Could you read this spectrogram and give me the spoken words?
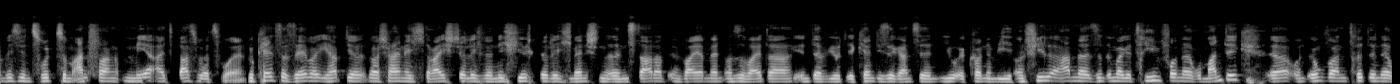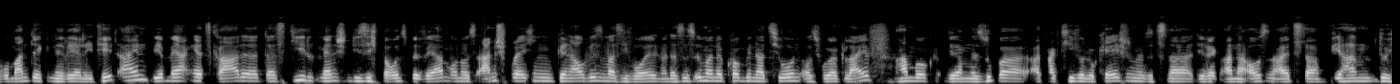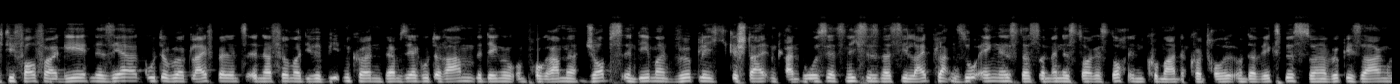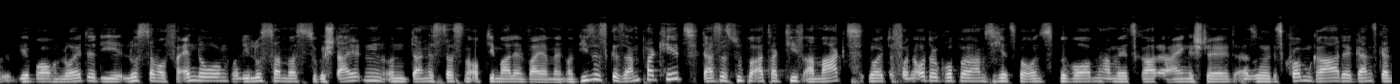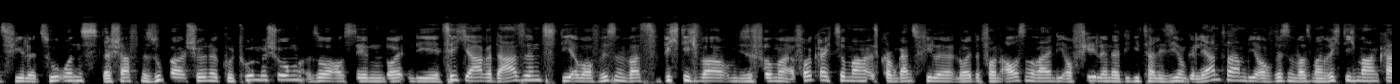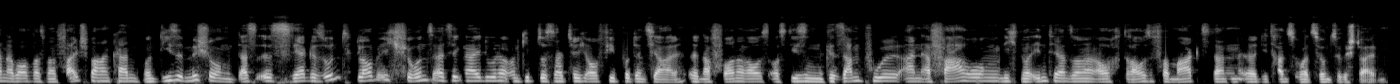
ein bisschen zurück zum Anfang, mehr als Buzzwords wollen. Du kennst das selber, ihr habt ja wahrscheinlich dreistellig, wenn nicht vierstellig Menschen in Startup-Environment und so weiter interviewt. Ihr kennt diese ganze New Economy. Und viele haben da, sind immer getrieben von der Romantik, ja, und irgendwann tritt in der Romantik eine Realität ein. Wir merken jetzt gerade, dass die Menschen, die sich bei uns bewerben und uns ansprechen, genau wissen, was sie wollen. Und das ist immer eine Kombination aus Work-Life. Hamburg, wir haben eine super attraktive Location, wir sitzen da direkt an der Außenalster. Wir haben durch die VVAG eine sehr gute Work-Life-Balance in der Firma, die wir bieten können. Wir haben sehr gute Rahmenbedingungen und Programme, Jobs, in denen man wirklich gestalten kann, wo es jetzt nicht ist, dass die Leitplanken so eng ist, dass am Ende des Tages doch in Command and Control unterwegs bist, sondern wirklich sagen, wir brauchen Leute, die Lust haben auf Veränderung und die Lust haben, was zu gestalten und dann ist das eine optimale Environment. Und dieses Gesamtpaket, das ist super attraktiv am Markt. Leute von der Otto-Gruppe haben sich jetzt bei uns beworben, haben wir jetzt gerade eingestellt. Also es kommen gerade ganz, ganz viele zu uns. Das schafft eine super schöne Kulturmischung, so aus den Leuten, die zig Jahre da sind, die aber auch wissen, was wichtig war, um diese Firma erfolgreich zu machen. Es kommen ganz viele Leute von außen rein, die auch viel in der Digitalisierung gelernt haben, die auch wissen, was man richtig machen kann, aber auch was man falsch machen kann. Und diese Mischung, das ist sehr gesund, glaube ich, für uns als Signal Iduna und gibt es natürlich auch viel Potenzial äh, nach vorne raus aus diesem Gesamtpool an Erfahrungen, nicht nur intern, sondern auch draußen vom Markt dann äh, die Transformation zu gestalten.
